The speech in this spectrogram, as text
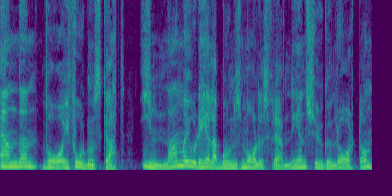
än den var i fordonsskatt innan man gjorde hela bonus malus-förändringen 2018.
